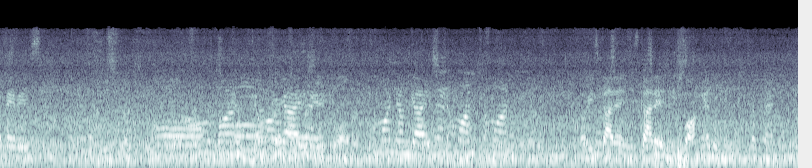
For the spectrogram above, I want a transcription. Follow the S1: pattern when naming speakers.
S1: on, babies. Oh, come on, come on, guys. Come on, young guys. Come on, come on. Oh, he's got it. He's got it. He's walking. It's okay.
